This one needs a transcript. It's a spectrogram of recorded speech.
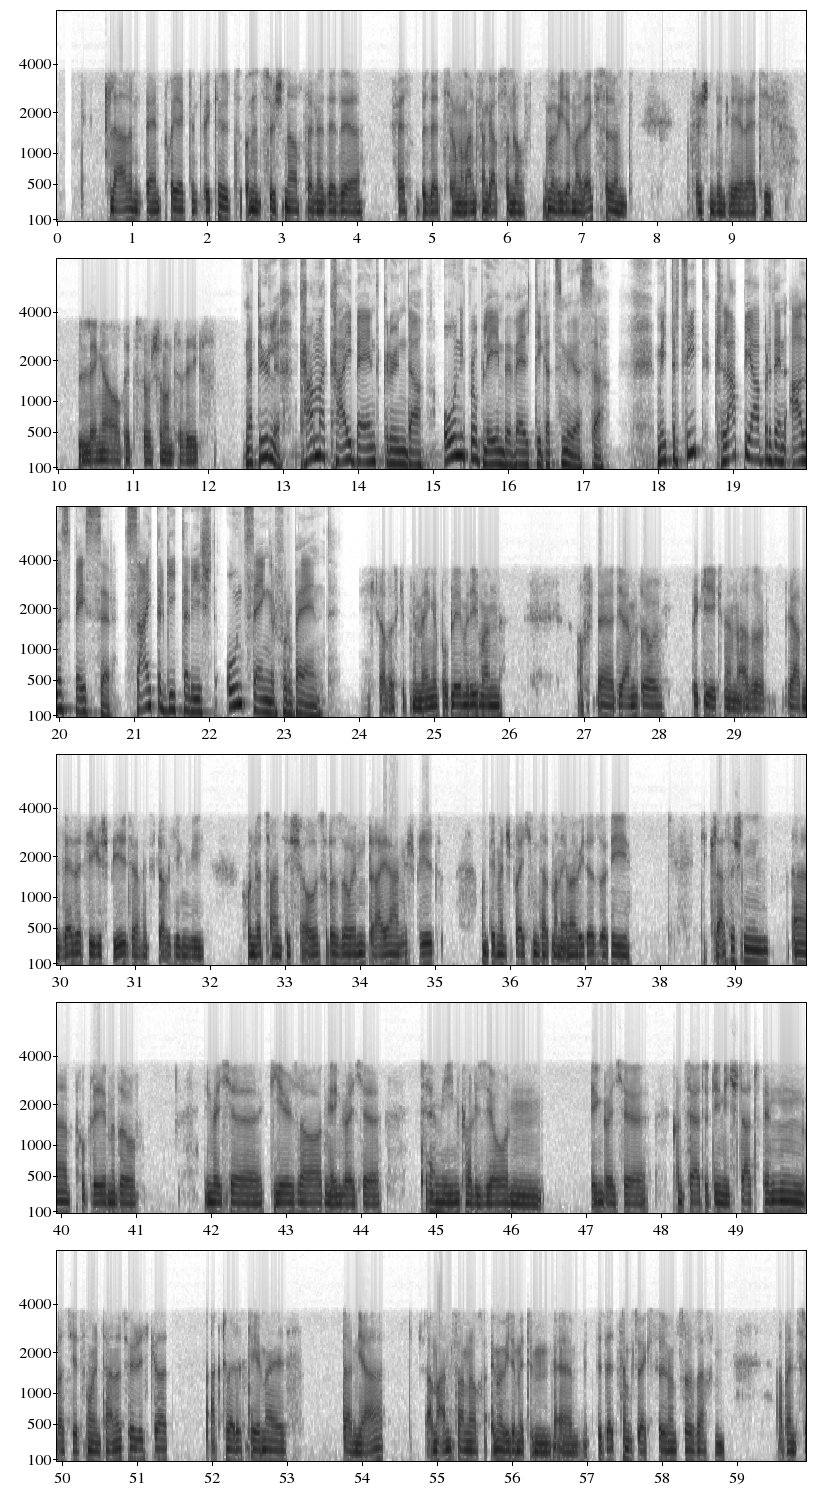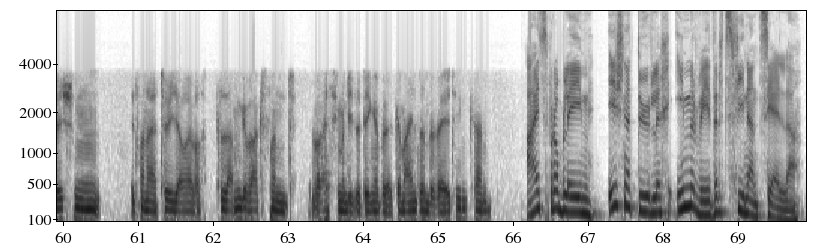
klaren Bandprojekt entwickelt und inzwischen auch zu einer sehr, sehr festen Besetzung. Am Anfang gab es dann noch immer wieder mal Wechsel und inzwischen sind wir relativ länger auch jetzt so schon unterwegs. Natürlich kann man keine Band gründen, ohne Probleme bewältigen zu müssen. Mit der Zeit klappt aber dann alles besser, sagt der Gitarrist und Sänger der Band. Ich glaube, es gibt eine Menge Probleme, die man auf, äh, die einem so begegnen. Also wir haben sehr, sehr viel gespielt. Wir haben jetzt, glaube ich, irgendwie 120 Shows oder so in drei Jahren gespielt. Und dementsprechend hat man immer wieder so die die klassischen äh, Probleme, so irgendwelche Gearsorgen, irgendwelche Terminkollisionen, irgendwelche Konzerte, die nicht stattfinden, was jetzt momentan natürlich gerade aktuelles Thema ist, dann ja, am Anfang noch immer wieder mit dem äh, mit Besetzungswechseln und so Sachen. Aber inzwischen ist man natürlich auch einfach zusammengewachsen und weiß, wie man diese Dinge be gemeinsam bewältigen kann. Ein Problem ist natürlich immer wieder das Finanzielle.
